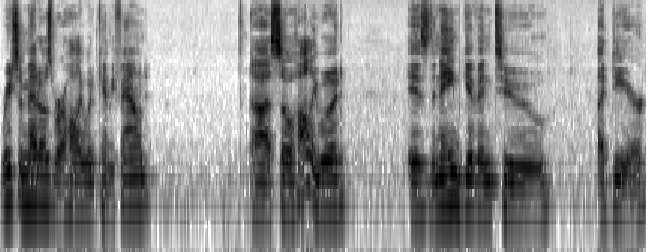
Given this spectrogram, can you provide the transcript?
Reach the meadows where Hollywood can be found. Uh, so Hollywood is the name given to a deer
